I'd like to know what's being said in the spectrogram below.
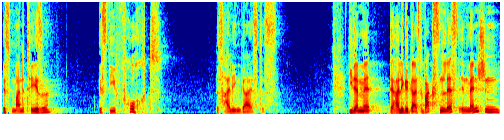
ist meine These, ist die Frucht des Heiligen Geistes, die der der Heilige Geist wachsen lässt in Menschen,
